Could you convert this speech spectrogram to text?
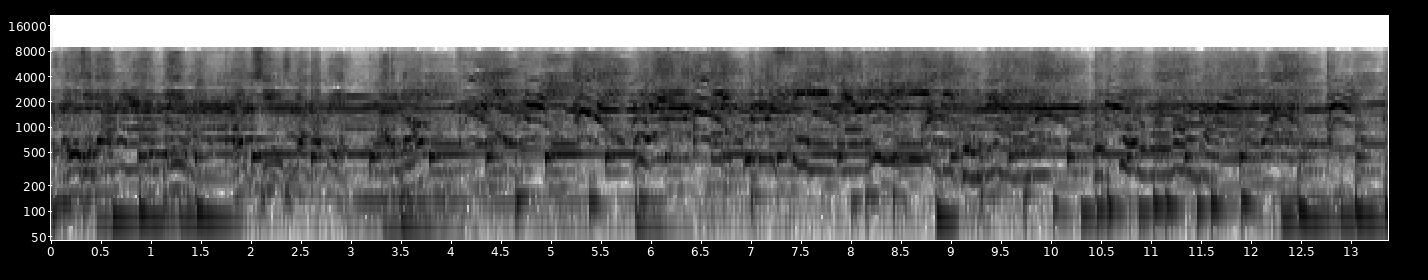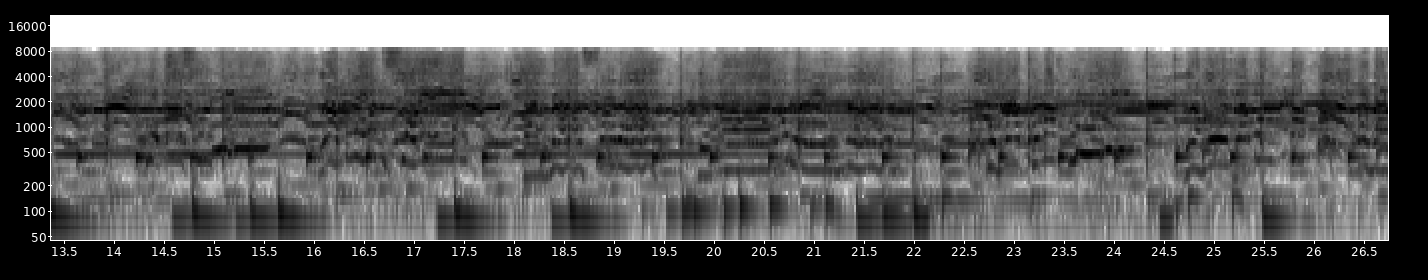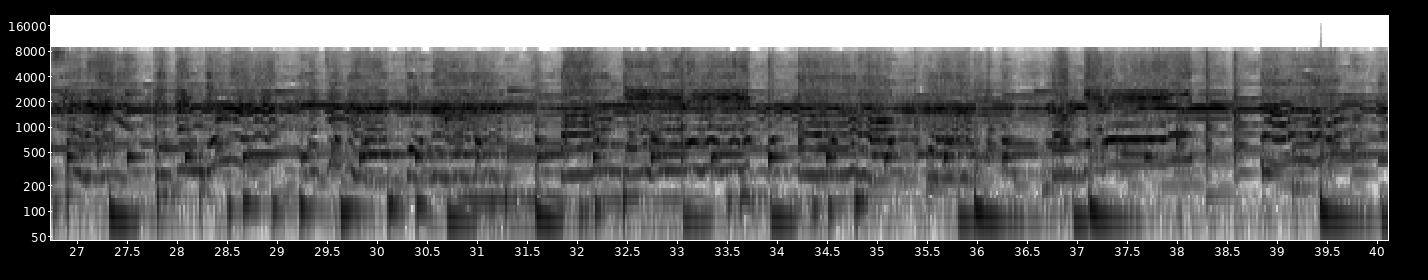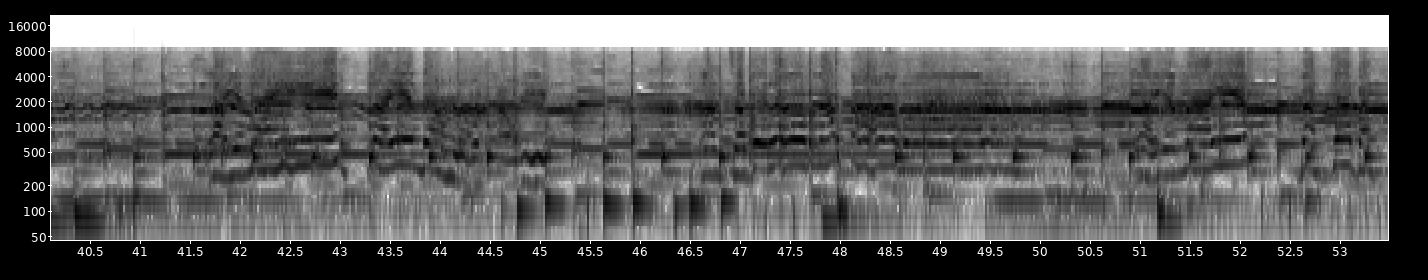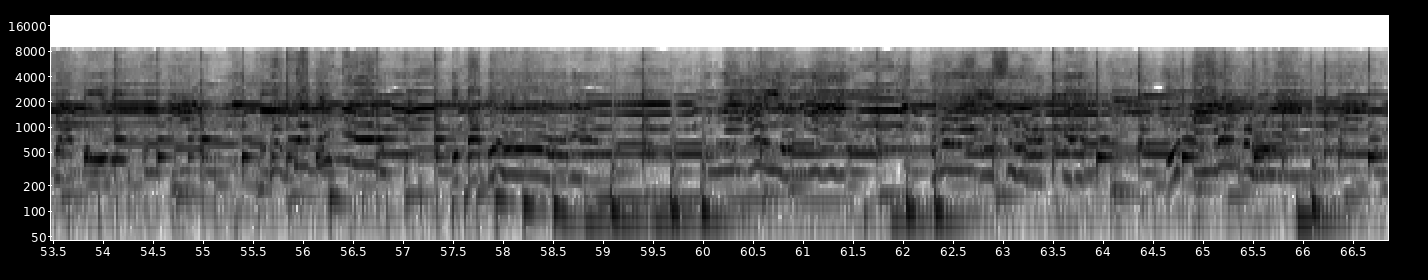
Saya sudah Supri, Hot Arnold, Bagja denger di kaderan. Nah ayeuna pola isukan Juparang kurang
